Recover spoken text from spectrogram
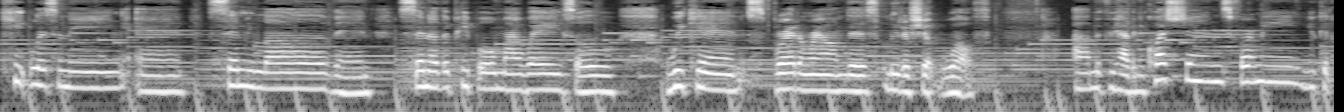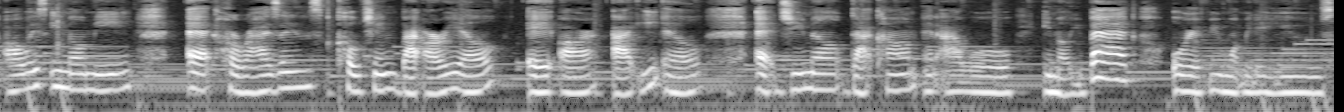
keep listening and send me love and send other people my way so we can spread around this leadership wealth. Um, if you have any questions for me, you can always email me at Horizons Coaching by Ariel a R I E L, at gmail.com, and I will email you back. Or if you want me to use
